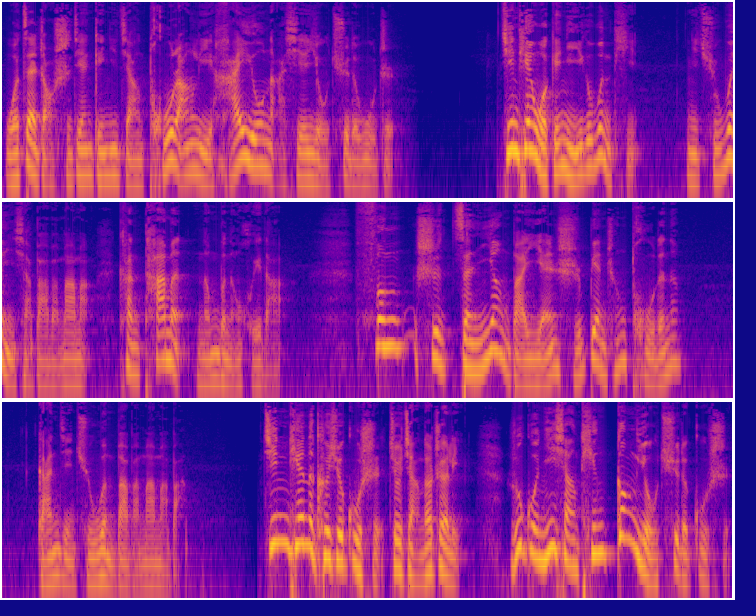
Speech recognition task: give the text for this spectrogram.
我再找时间给你讲土壤里还有哪些有趣的物质。今天我给你一个问题，你去问一下爸爸妈妈，看他们能不能回答。风是怎样把岩石变成土的呢？赶紧去问爸爸妈妈吧。今天的科学故事就讲到这里。如果你想听更有趣的故事，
